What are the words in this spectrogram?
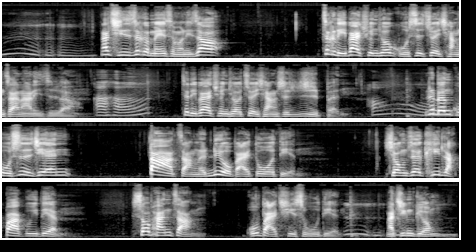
嗯嗯嗯。那其实这个没什么，你知道这个礼拜全球股市最强在哪里？知不知道？啊哈。这礼拜全球最强是日本。哦。日本股市间。大涨了六百多点，上最可以六百几点，收盘涨五百七十五点，那金强，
